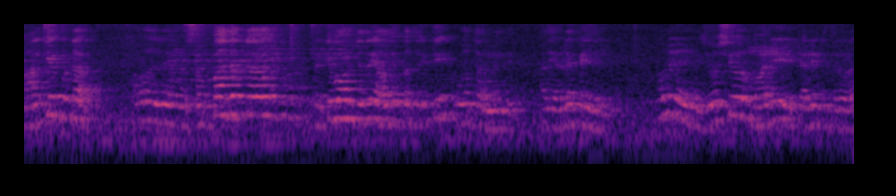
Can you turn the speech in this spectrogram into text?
ನಾಲ್ಕೇ ಪುಟ. ಸಂಪಾದಕ ಪ್ರತಿಭಾವಂತ ಇದ್ರೆ ಯಾವುದೇ ಪತ್ರಿಕೆ ಓದ್ತಾರೆ ಮಂದಿ. ಅದು ಎರಡೇ ಪೇಜಲ್ಲಿ. ಅವರು ಜೋಶಿ ಅವರು ಭಾರಿ ಟ್ಯಾಲೆಂಟ್ ಅವರ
